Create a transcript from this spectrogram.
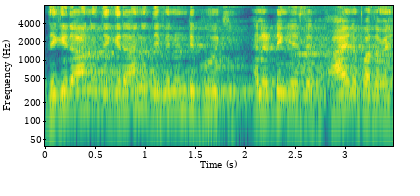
దిగిరాను దిగిరాను దివి నుండి భూమికి అని ఎడ్డింగ్ వేశారు ఆయన పదమే.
